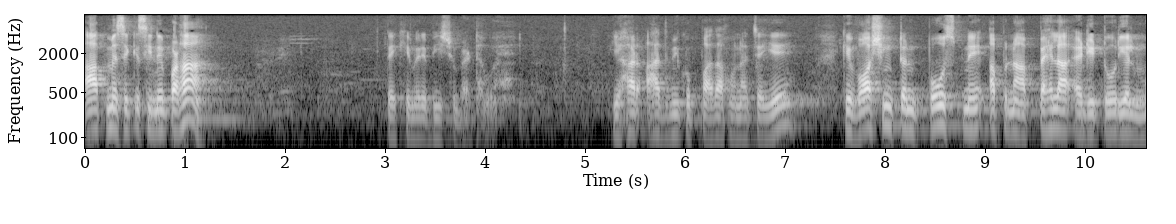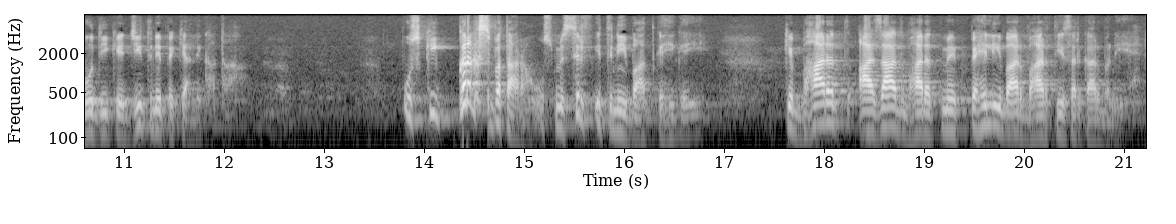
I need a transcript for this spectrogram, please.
आप में से किसी ने पढ़ा? देखिए, मेरे बीच में बैठे हुए हैं। ये हर आदमी को पता होना चाहिए कि वॉशिंगटन पोस्ट ने अपना पहला एडिटोरियल मोदी के जीतने पे क्या लिखा था। उसकी क्रक्स बता रहा हूँ, उसमें सिर्फ़ इतनी बात कही गई कि भारत, आज़ाद भारत में पहली बार भारतीय सरकार बनी है।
